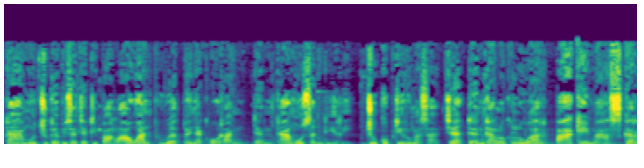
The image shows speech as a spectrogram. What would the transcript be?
Kamu juga bisa jadi pahlawan buat banyak orang dan kamu sendiri. Cukup di rumah saja dan kalau keluar pakai masker.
